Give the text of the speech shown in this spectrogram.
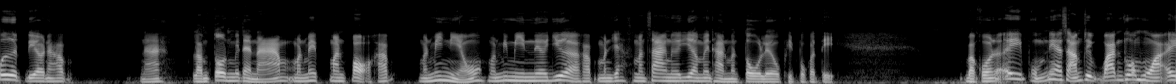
ปืดเดียวนะครับนะลำต้นมีแต่น้ำมันไม่มันเปาะครับ มันไม่เหนียว มันไม่มีเนื้อเยื่อครับ มันยกมันสร้างเนื้อเยื่อไม่ทัน มันโตเร็วผิดปกติ บางคน เอ้ย ผมเนี่ยสามสิบวันท่วมหัวไอ้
